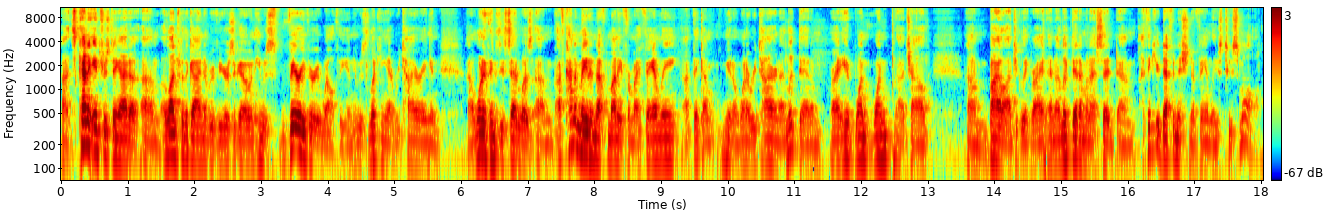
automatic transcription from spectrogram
Uh, it's kind of interesting. I had a, um, a, lunch with a guy a number of years ago, and he was very, very wealthy, and he was looking at retiring. And uh, one of the things he said was, um, "I've kind of made enough money for my family. I think I'm, you know, want to retire." And I looked at him. Right, he had one one uh, child, um, biologically, right. And I looked at him and I said, um, "I think your definition of family is too small."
